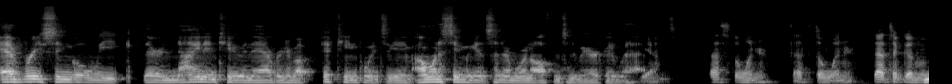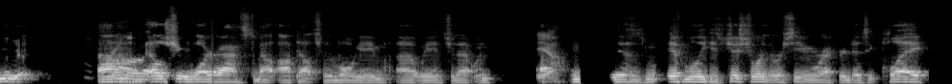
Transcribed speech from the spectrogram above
every single week. They're nine and two, and they average about 15 points a game. I want to see them against the number one offense in America and what happens. Yeah. That's the winner. That's the winner. That's a good one. Yeah. From, Um, uh, LSU lawyer asked about opt outs for the bowl game. Uh, we answered that one. Yeah. Uh, is if Malik is just short of the receiving record, does he play?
